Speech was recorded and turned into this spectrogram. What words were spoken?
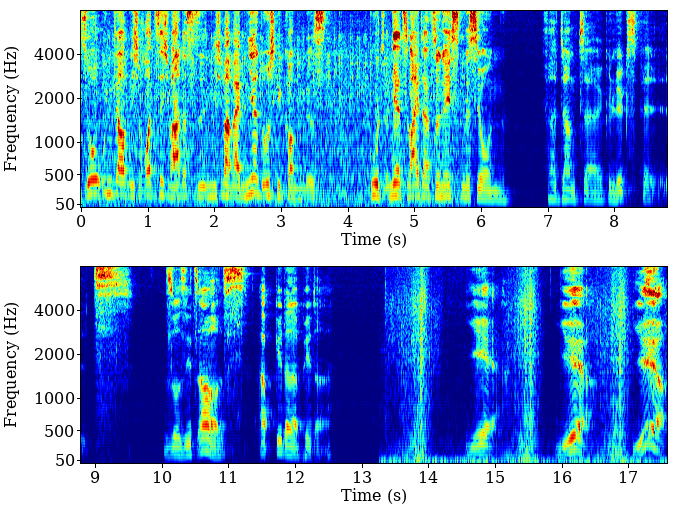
so unglaublich rotzig war, dass sie nicht mal bei mir durchgekommen ist. Gut, und jetzt weiter zur nächsten Mission. Verdammter Glückspilz. So sieht's aus. Ab geht er, Peter. Yeah. Yeah. Yeah.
